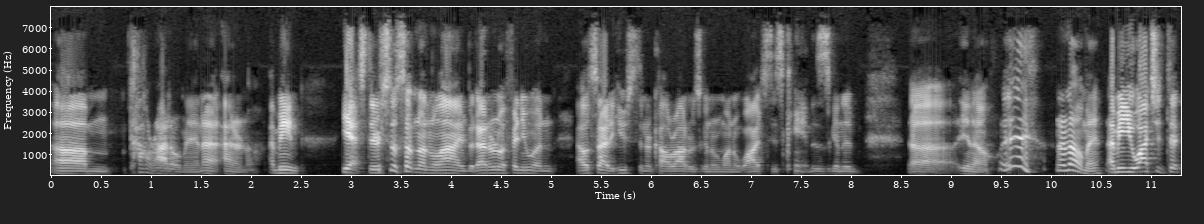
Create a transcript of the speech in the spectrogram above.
Um, Colorado, man, I, I don't know. I mean, yes, there's still something on the line, but I don't know if anyone outside of Houston or Colorado is going to want to watch this game. This is going to, uh, you know, eh, I don't know, man. I mean, you watch it to.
